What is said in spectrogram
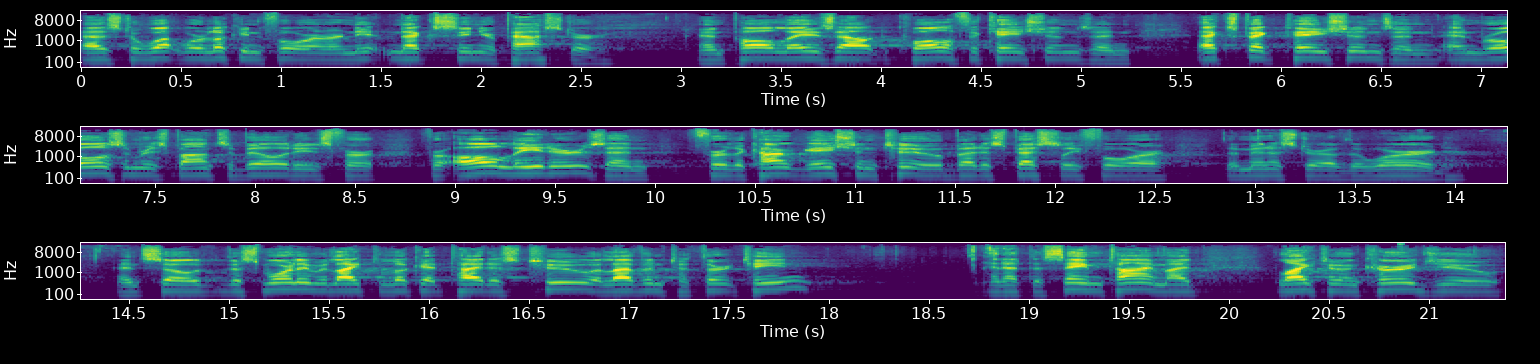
as to what we're looking for in our next senior pastor. And Paul lays out qualifications and expectations and, and roles and responsibilities for, for all leaders and for the congregation too, but especially for the minister of the word. And so this morning we'd like to look at Titus 2 11 to 13. And at the same time, I'd like to encourage you,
